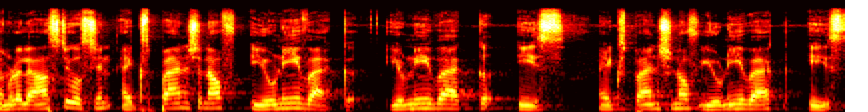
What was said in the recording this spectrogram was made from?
നമ്മുടെ last question expansion of UNIVAC UNIVAC is expansion of UNIVAC is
